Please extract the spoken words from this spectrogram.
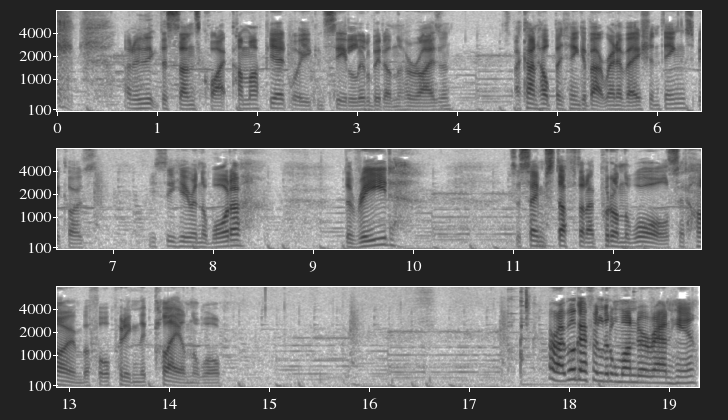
I don't think the sun's quite come up yet, or you can see it a little bit on the horizon. I can't help but think about renovation things because you see here in the water the reed. It's the same stuff that I put on the walls at home before putting the clay on the wall. All right, we'll go for a little wander around here.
